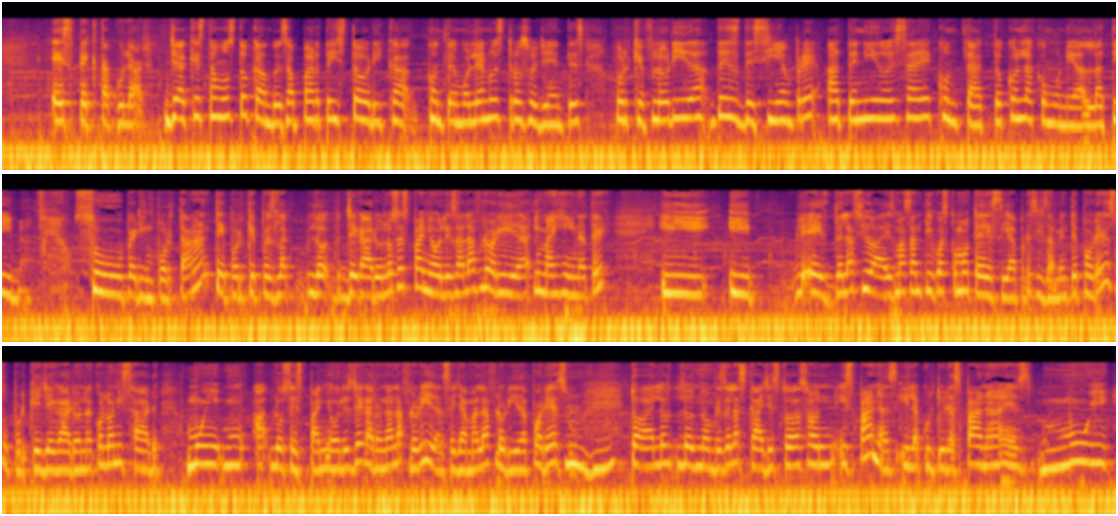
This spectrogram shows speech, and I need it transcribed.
Espectacular. Ya que estamos tocando esa parte histórica, contémosle a nuestros oyentes por qué Florida desde siempre ha tenido ese contacto con la comunidad latina. Súper importante, porque pues la- lo- llegaron los españoles a la Florida, imagínate, y, y es de las ciudades más antiguas, como te decía, precisamente por eso, porque llegaron a colonizar muy, los españoles llegaron a la Florida, se llama la Florida por eso. Todos los, los nombres de las calles, todas son hispanas, y la cultura hispana es muy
